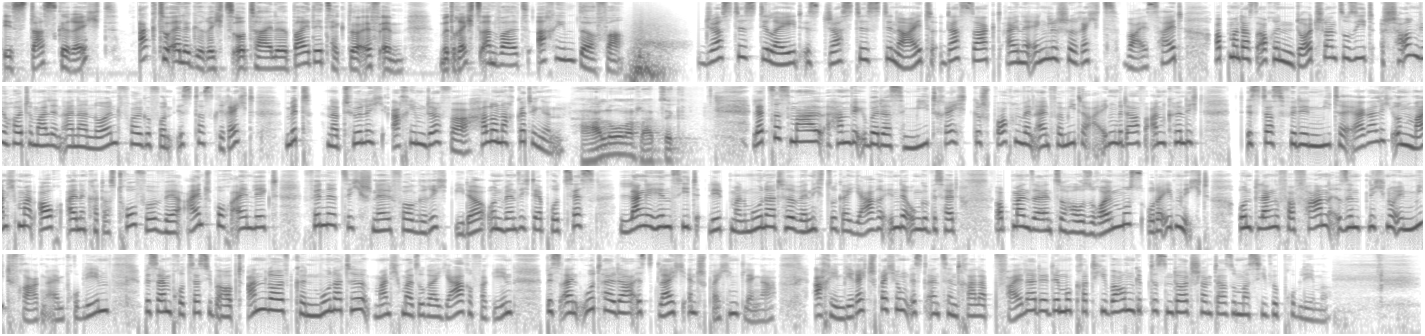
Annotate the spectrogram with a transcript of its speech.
Ist das gerecht? Aktuelle Gerichtsurteile bei Detektor FM mit Rechtsanwalt Achim Dörfer. Justice delayed is justice denied. Das sagt eine englische Rechtsweisheit. Ob man das auch in Deutschland so sieht, schauen wir heute mal in einer neuen Folge von Ist das gerecht? Mit natürlich Achim Dörfer. Hallo nach Göttingen. Hallo nach Leipzig. Letztes Mal haben wir über das Mietrecht gesprochen. Wenn ein Vermieter Eigenbedarf ankündigt, ist das für den Mieter ärgerlich und manchmal auch eine Katastrophe. Wer Einspruch einlegt, findet sich schnell vor Gericht wieder. Und wenn sich der Prozess lange hinzieht, lebt man Monate, wenn nicht sogar Jahre in der Ungewissheit, ob man sein Zuhause räumen muss oder eben nicht. Und lange Verfahren sind nicht nur in Mietfragen ein Problem. Bis ein Prozess überhaupt anläuft, können Monate, manchmal sogar Jahre vergehen. Bis ein Urteil da ist, gleich entsprechend länger. Achim, die Rechtsprechung ist ein zentraler Pfeiler der Demokratie. Warum gibt es in Deutschland da so massive Probleme?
